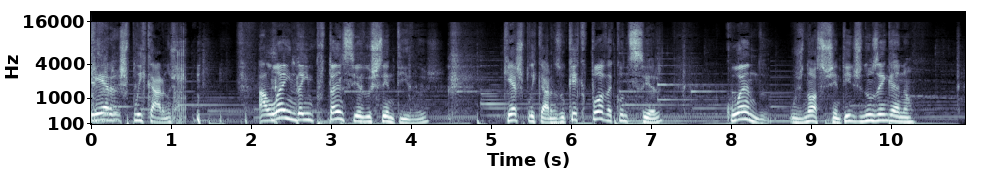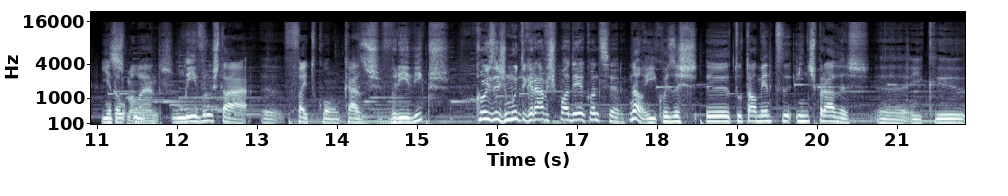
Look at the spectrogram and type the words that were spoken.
quer explicar-nos, além da importância dos sentidos, quer explicar-nos o que é que pode acontecer quando os nossos sentidos nos enganam. E então o, o livro está eh, feito com casos verídicos. Coisas muito graves podem acontecer. Não, e coisas eh, totalmente inesperadas eh, e que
